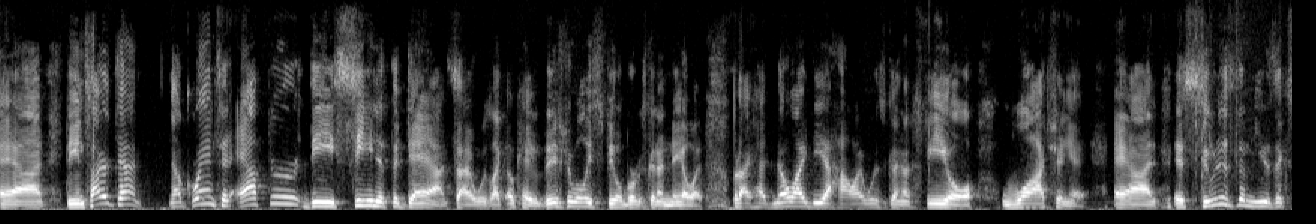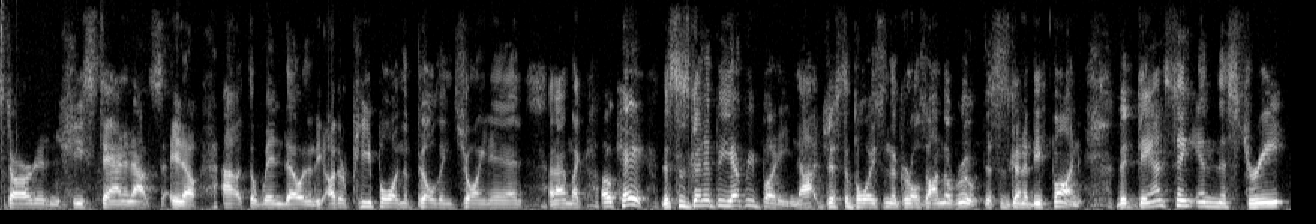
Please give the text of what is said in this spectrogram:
And the entire time, now, granted, after the scene at the dance, I was like, okay, visually, Spielberg's going to nail it. But I had no idea how I was going to feel watching it. And as soon as the music started and she's standing out, you know, out the window, and then the other people in the building join in, and I'm like, okay, this is going to be everybody, not just the boys and the girls on the roof. This is going to be fun. The dancing in the street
